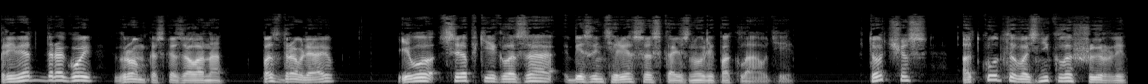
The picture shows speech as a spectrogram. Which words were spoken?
«Привет, дорогой!» — громко сказала она. «Поздравляю!» Его цепкие глаза без интереса скользнули по Клаудии. Тотчас откуда-то возникла Ширли.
